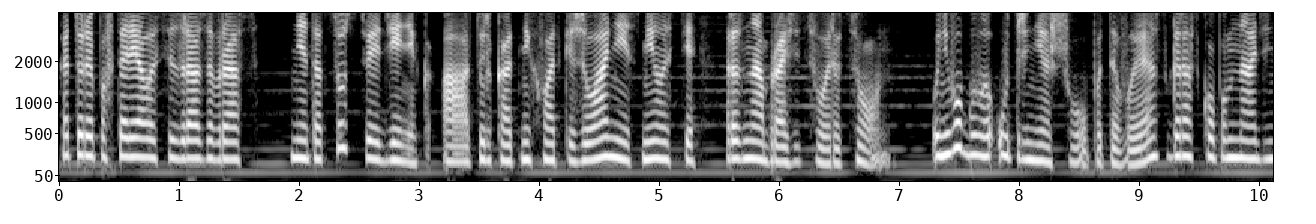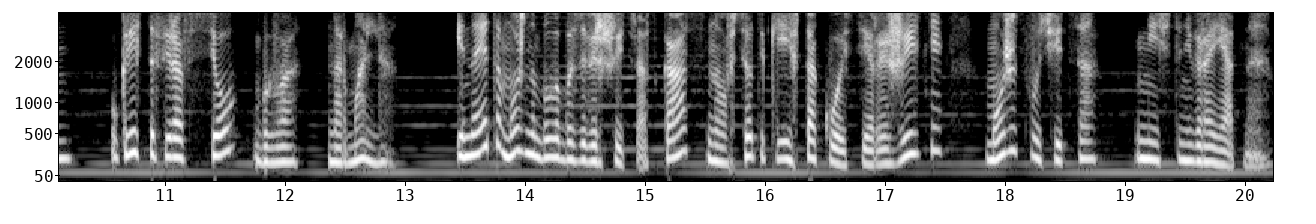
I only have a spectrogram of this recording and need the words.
которая повторялась из раза в раз, не от отсутствия денег, а только от нехватки желания и смелости разнообразить свой рацион. У него было утреннее шоу по ТВ с гороскопом на день. У Кристофера все было нормально. И на этом можно было бы завершить рассказ, но все-таки и в такой серой жизни может случиться нечто невероятное.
